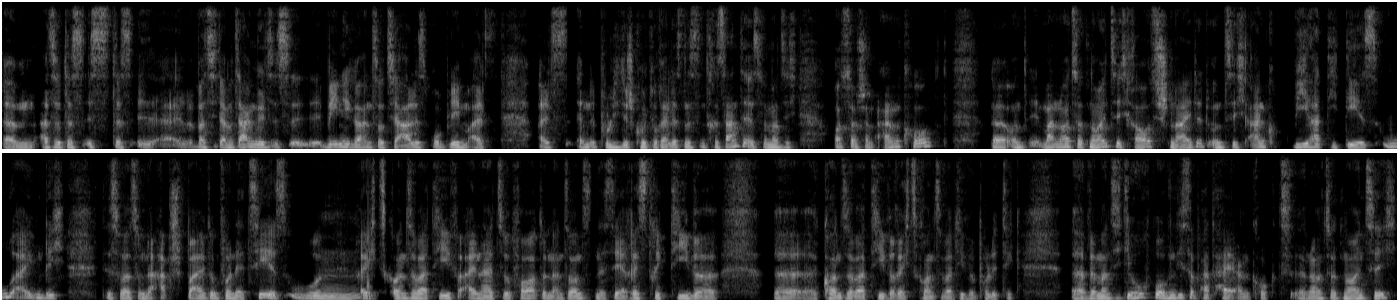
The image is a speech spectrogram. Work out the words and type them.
Ähm, also das ist, das, äh, was ich damit sagen will, ist äh, weniger ein soziales Problem als, als ein politisch-kulturelles. Und das Interessante ist, wenn man sich Ostdeutschland anguckt äh, und man 1990 rausschneidet und sich anguckt, wie hat die DSU eigentlich, das war so eine Abspaltung von der CSU, mhm. rechtskonservative Einheit sofort und ansonsten eine sehr restriktive äh, konservative, rechtskonservative Politik. Äh, wenn man sich die Hochburgen dieser Partei anguckt, äh, 1990,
